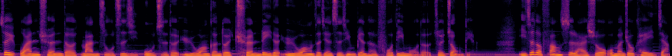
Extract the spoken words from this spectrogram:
所以完全的满足自己物质的欲望跟对权力的欲望这件事情，变成佛地魔的最重点。以这个方式来说，我们就可以讲，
